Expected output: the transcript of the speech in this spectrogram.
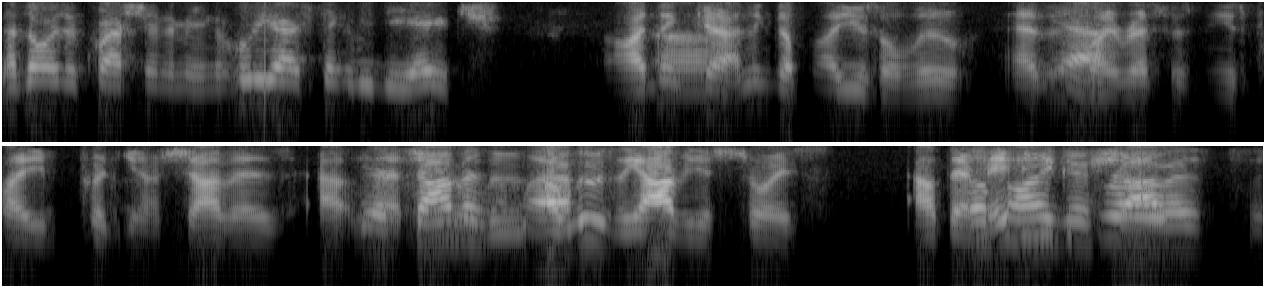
That's always a question. I mean, who do you guys think will be DH? Oh, I think Uh, uh, I think they'll probably use Alou as Yeah. probably rest his knees. Probably put you know Chavez out in Yeah, left. Chavez Alou, left. Alou's the obvious choice out there. They'll maybe probably give Chavez a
